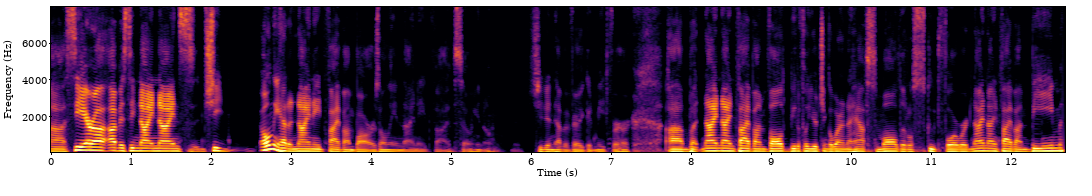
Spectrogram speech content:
Uh, Sierra, obviously nine nines. She only had a nine eight five on bars, only a nine eight five. So you know she didn't have a very good meet for her. Um, but nine nine five on vault, beautiful Yurchenko one and a half, small little scoot forward. Nine nine five on beam,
